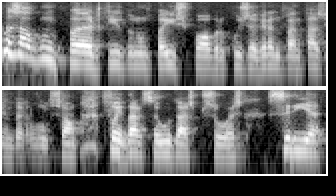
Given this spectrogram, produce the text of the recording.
Mas algum partido num país pobre, cuja grande vantagem da Revolução foi dar saúde às pessoas, seria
